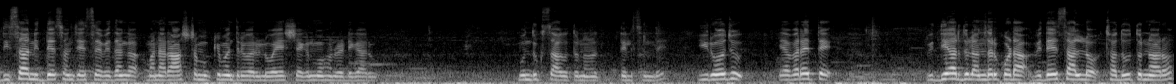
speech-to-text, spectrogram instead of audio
దిశానిర్దేశం చేసే విధంగా మన రాష్ట్ర ముఖ్యమంత్రి వర్యులు వైఎస్ జగన్మోహన్ రెడ్డి గారు ముందుకు సాగుతున్న తెలిసిందే. ఈరోజు ఎవరైతే విద్యార్థులందరూ కూడా విదేశాల్లో చదువుతున్నారో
